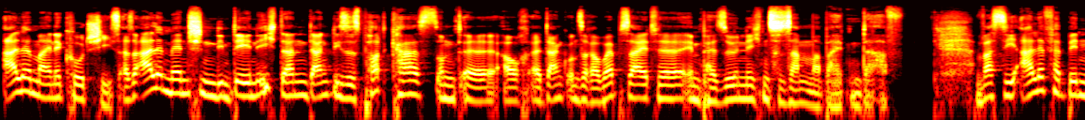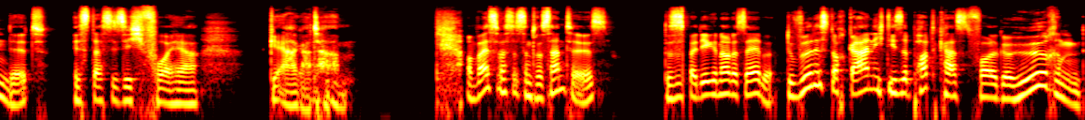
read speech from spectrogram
alle meine Coaches, also alle Menschen, denen ich dann dank dieses Podcasts und äh, auch äh, dank unserer Webseite im persönlichen zusammenarbeiten darf. Was sie alle verbindet, ist, dass sie sich vorher geärgert haben. Und weißt du, was das Interessante ist? Das ist bei dir genau dasselbe. Du würdest doch gar nicht diese Podcast-Folge hören,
